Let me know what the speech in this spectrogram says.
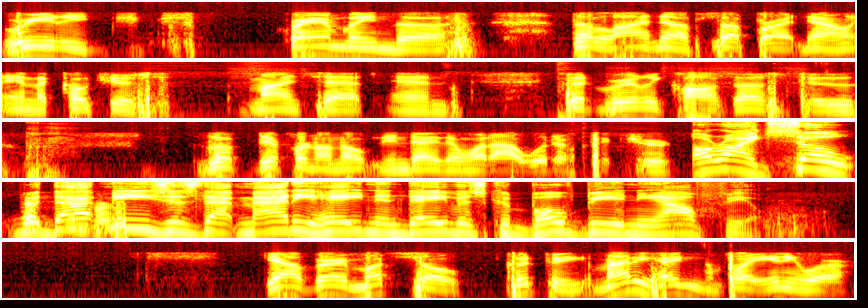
really scrambling the the lineups up right now in the coach's mindset and could really cause us to look different on opening day than what I would have pictured. All right. So what that means is that Maddie Hayden and Davis could both be in the outfield. Yeah, very much so. Could be. Maddie Hayden can play anywhere,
